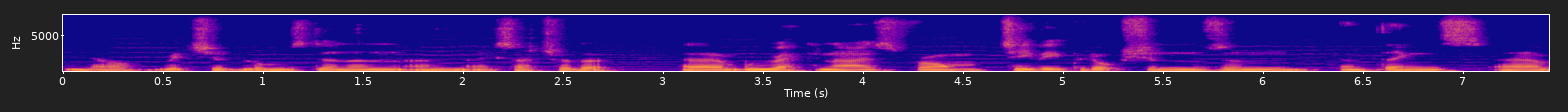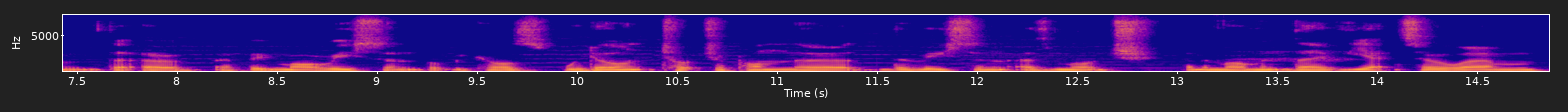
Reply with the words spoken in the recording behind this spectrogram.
you know, Richard Lumsden and, and etc. That um, we recognise from TV productions and, and things um, that are a bit more recent, but because we don't touch upon the, the recent as much at the moment, they've yet to um,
